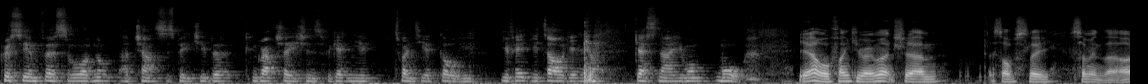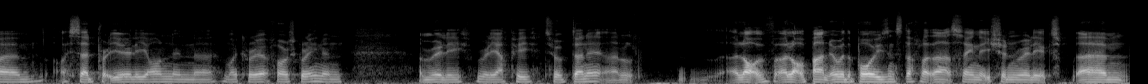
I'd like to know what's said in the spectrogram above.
Christian, first of all, I've not had a chance to speak to you, but congratulations for getting your 20th goal. You've, you've hit your target, and I guess now you want more. Yeah, well, thank you very much. Um, it's obviously something that um, I said pretty early on in uh, my career at Forest Green, and I'm really, really happy to have done it. I, a lot of a lot of banter with the boys and stuff like that, saying that you shouldn't really um,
